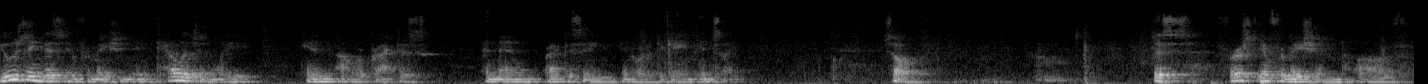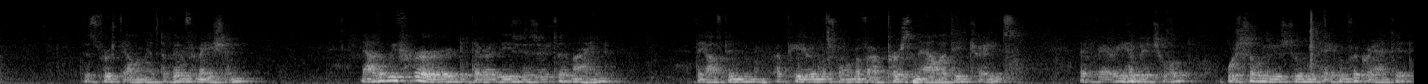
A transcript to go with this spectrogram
using this information intelligently in our practice and then practicing in order to gain insight. So, this first information of this first element of information, now that we've heard that there are these visitors to the mind, they often appear in the form of our personality traits. They're very habitual. We're so used to them, we take them for granted.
